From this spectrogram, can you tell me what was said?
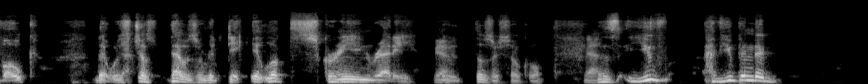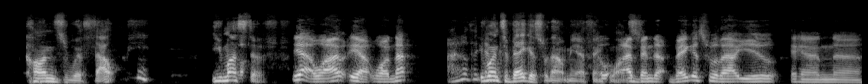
Vogue, that was Yeah. just that was a ridiculous. It looked screen ready. Yeah. It was- those are so cool. Yeah. 'Cause You've have you been to cons without me? You must have. Yeah, well, I, yeah, well, not. I don't think You I've- went to Vegas without me. I think Oh, once. I've been to Vegas without you, and uh,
